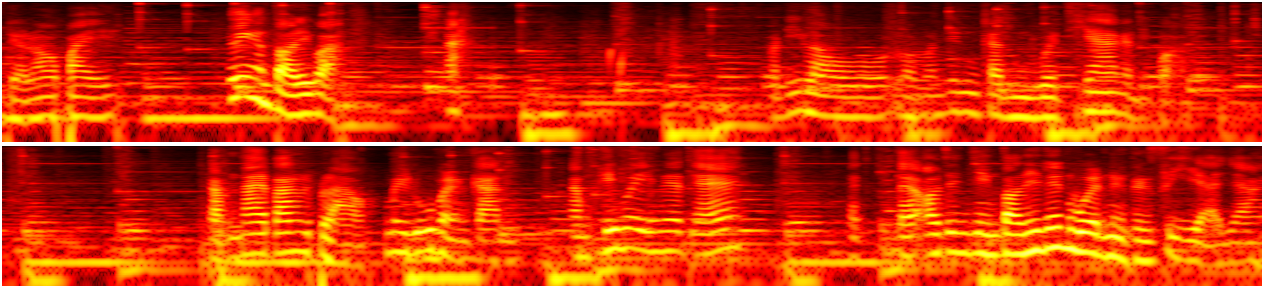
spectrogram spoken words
เดี๋ยวเราไปเล่นกันต่อดีกว่า อะวันนี้เราเรามาเล่นกันเวอร์ที่ห้ากันดีกว่าจำได้บ้างหรือเปล่า ไม่รู้เหมือนกันทำคลิปไว้เองแท้ๆแต่แต่เอาจริงๆ ตอนที่เล่นเวอร์หนึ่งถึงสี่อะยัง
